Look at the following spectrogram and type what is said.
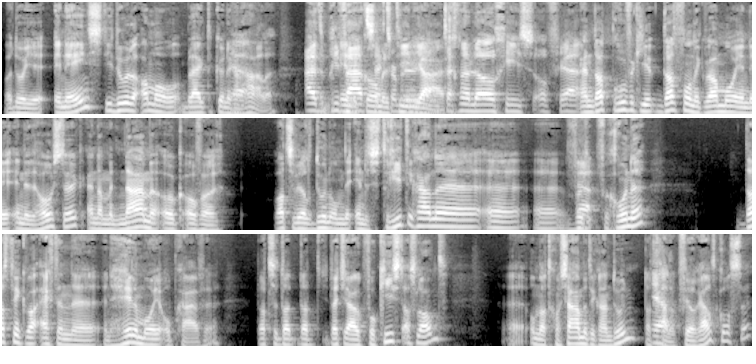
waardoor je ineens die doelen allemaal blijkt te kunnen Ja. gaan halen. uit de In de private komende sector, tien je jaar. technologisch of ja. En dat proef ik hier, dat vond ik wel mooi in, de, in dit hoofdstuk. En dan met name ook over wat ze willen doen om de industrie te gaan eh, eh, eh, ver- Ja. vergroenen. Dat vind ik wel echt een, een hele mooie opgave. Dat, ze dat, dat, dat je daar ook voor kiest als land. om dat gewoon samen te gaan doen. Dat Ja. gaat ook veel geld kosten.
